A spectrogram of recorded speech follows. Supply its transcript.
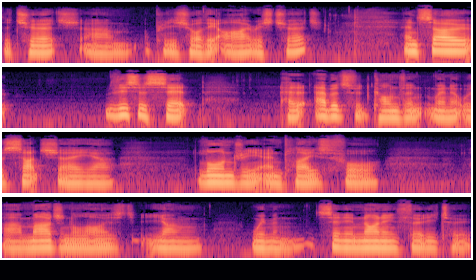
the church. Um, I'm pretty sure the Irish church, and so this is set at Abbotsford Convent when it was such a uh, laundry and place for uh, marginalised young women, set in 1932,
